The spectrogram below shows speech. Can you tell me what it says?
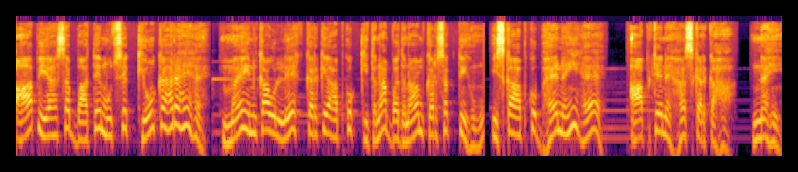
आप यह सब बातें मुझसे क्यों कह रहे हैं? मैं इनका उल्लेख करके आपको कितना बदनाम कर सकती हूँ? इसका आपको भय नहीं है? आपटे ने हंसकर कहा, नहीं,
